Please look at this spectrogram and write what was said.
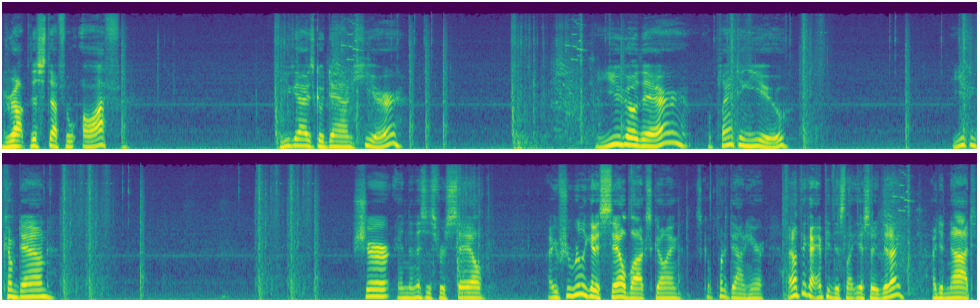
Drop this stuff off. You guys go down here. You go there. We're planting you. You can come down. Sure, and then this is for sale. I should really get a sale box going. Let's go put it down here. I don't think I emptied this light yesterday, did I? I did not.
